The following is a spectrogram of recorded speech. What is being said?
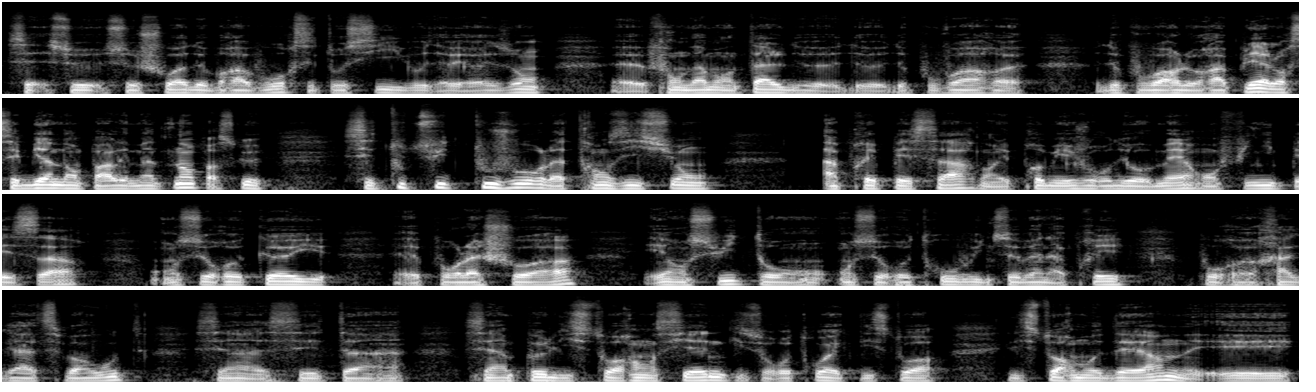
ce, choix de bravoure. C'est aussi, vous avez raison, euh, fondamental de, de, pouvoir, euh, de pouvoir le rappeler. Alors c'est bien d'en parler maintenant parce que c'est tout de suite toujours la transition après Pessar, dans les premiers jours de Homer, on finit Pessar, on se recueille euh, pour la Shoah, et ensuite on, se retrouve une semaine après pour euh, Chagatz Maout. C'est un, un, peu l'histoire ancienne qui se retrouve avec l'histoire moderne et,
